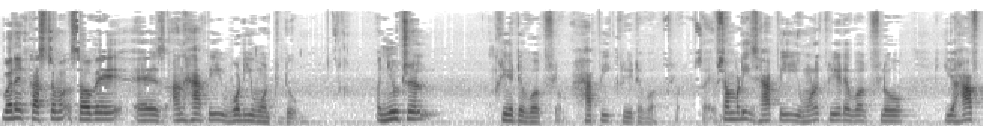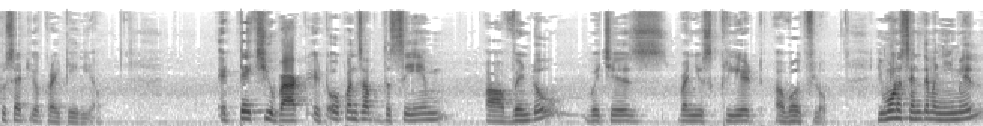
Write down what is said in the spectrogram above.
When a customer survey is unhappy, what do you want to do? A neutral, create a workflow. Happy, create a workflow. So if somebody is happy, you want to create a workflow, you have to set your criteria. It takes you back, it opens up the same uh, window, which is when you create a workflow. You want to send them an email,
